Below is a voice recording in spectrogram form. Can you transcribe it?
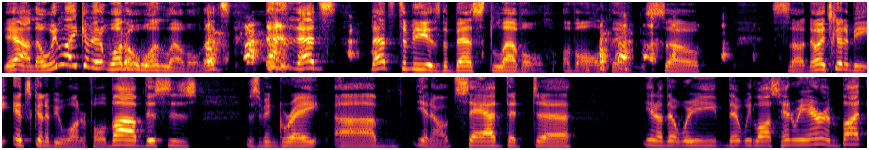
Yeah, no, we like him at 101 level. That's that's that's to me is the best level of all things. So so no, it's gonna be it's gonna be wonderful. Bob, this is this has been great. Um, you know, sad that uh, you know that we that we lost Henry Aaron, but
